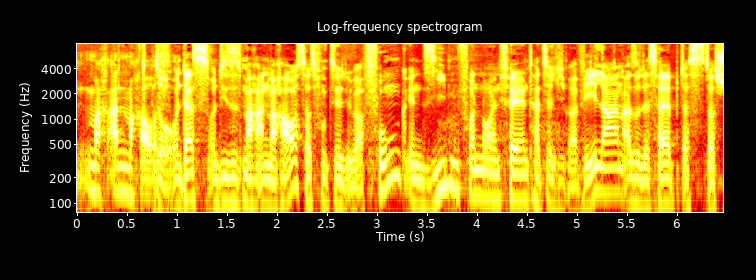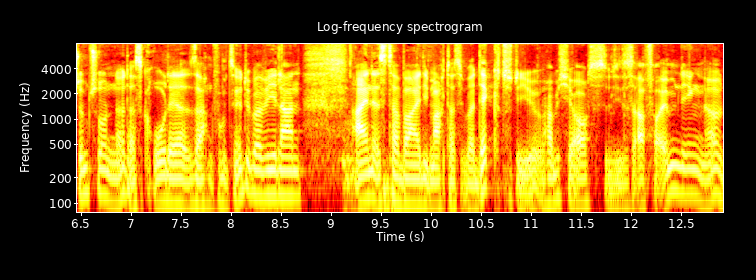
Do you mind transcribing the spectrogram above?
mach an, mach aus. So, und, das, und dieses Mach an, Mach aus, das funktioniert über Funk, in sieben von neun Fällen tatsächlich über WLAN. Also deshalb, das, das stimmt schon, ne? das Gros der Sachen funktioniert über WLAN. Eine ist dabei, die macht das überdeckt, die habe ich ja auch, ist dieses AVM-Ding, ne?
